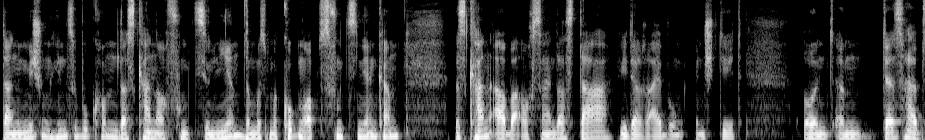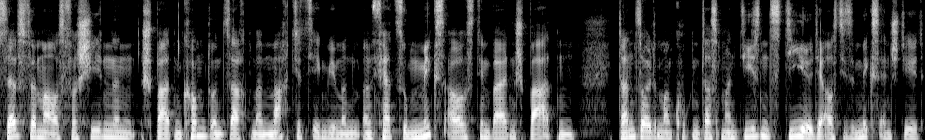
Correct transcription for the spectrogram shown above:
da eine Mischung hinzubekommen. Das kann auch funktionieren. Da muss man gucken, ob das funktionieren kann. Es kann aber auch sein, dass da wieder Reibung entsteht. Und ähm, deshalb, selbst wenn man aus verschiedenen Sparten kommt und sagt, man macht jetzt irgendwie, man, man fährt so einen Mix aus den beiden Sparten, dann sollte man gucken, dass man diesen Stil, der aus diesem Mix entsteht,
